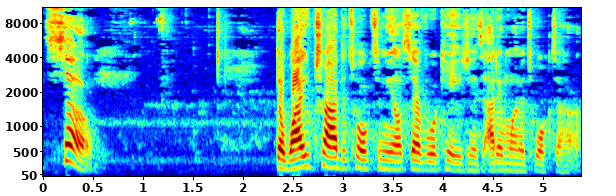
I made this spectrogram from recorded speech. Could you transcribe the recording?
So the wife tried to talk to me on several occasions. I didn't want to talk to her.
